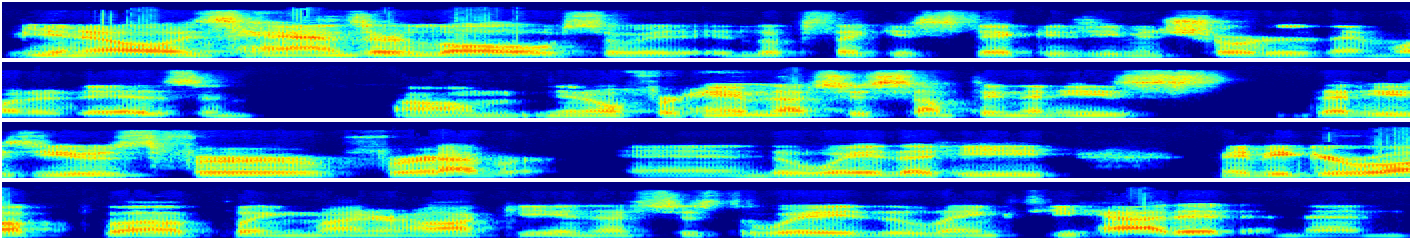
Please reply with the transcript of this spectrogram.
you know, his hands are low, so it, it, looks like his stick is even shorter than what it is. And, um, you know, for him, that's just something that he's, that he's used for forever. And the way that he maybe grew up uh, playing minor hockey, and that's just the way the length he had it. And then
